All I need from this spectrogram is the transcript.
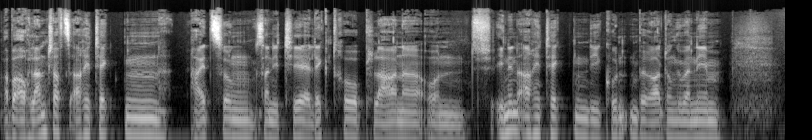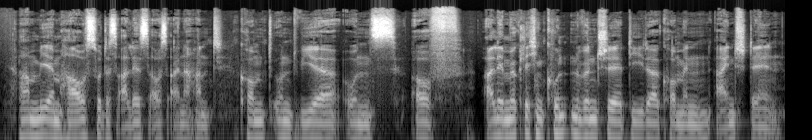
aber auch Landschaftsarchitekten, Heizung, Sanitär, Elektroplaner und Innenarchitekten, die Kundenberatung übernehmen, haben wir im Haus, so dass alles aus einer Hand kommt und wir uns auf alle möglichen Kundenwünsche, die da kommen, einstellen.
